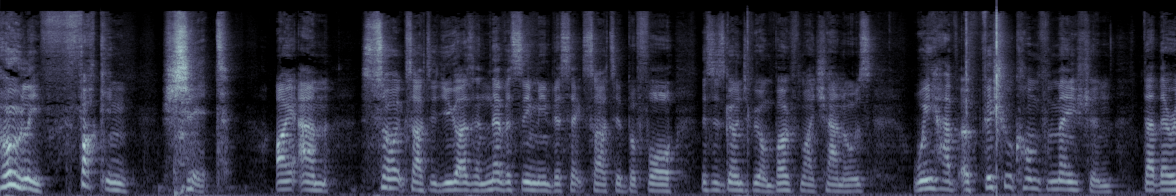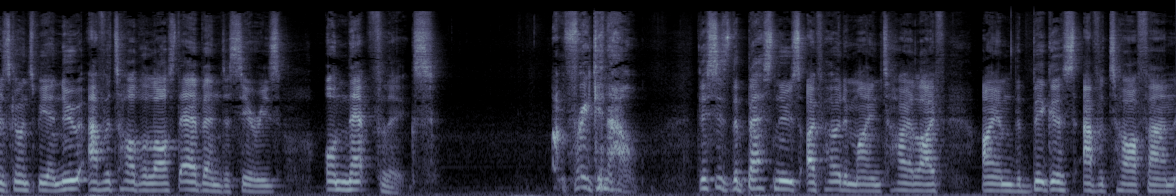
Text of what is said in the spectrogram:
Holy fucking shit. I am so excited. You guys have never seen me this excited before. This is going to be on both my channels. We have official confirmation that there is going to be a new Avatar The Last Airbender series on Netflix. I'm freaking out. This is the best news I've heard in my entire life. I am the biggest Avatar fan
